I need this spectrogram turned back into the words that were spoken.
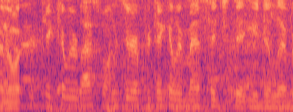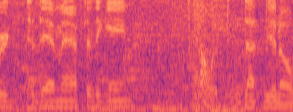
I know it. particular was there a particular message that you delivered to them after the game? No, it, not, you know,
